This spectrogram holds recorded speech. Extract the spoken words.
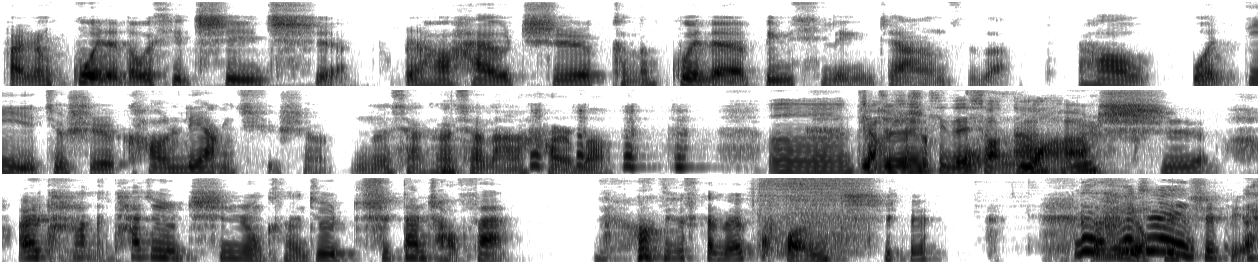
反正贵的东西吃一吃，然后还有吃可能贵的冰淇淋这样子的。然后我弟就是靠量取胜，你能想象小男孩吗？嗯，长身体的小男孩狂吃，而他他就是吃那种可能就是吃蛋炒饭，然后就在那狂吃。那他这吃别的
